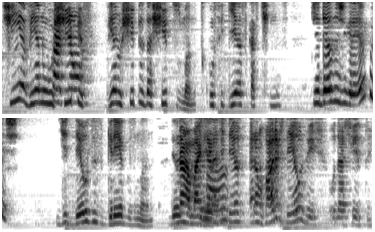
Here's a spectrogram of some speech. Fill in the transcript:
Tinha, vinha no Mas chips. Vinha no chips da Cheetos, mano. Tu conseguia as cartinhas De deuses gregos? de deuses gregos, mano. Deuses Não, mas gregos. era de Deus. Eram vários deuses, o da Cheetos.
